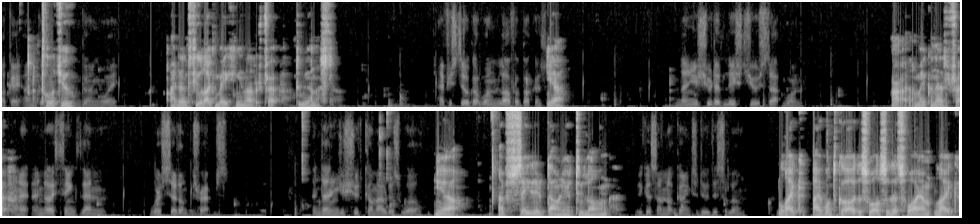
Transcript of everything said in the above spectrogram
Okay, I'm going, Told you. I'm going away. I don't feel like making another trap, to be honest. Have you still got one lava bucket? Yeah. Then you should at least use that one. Alright, I'll make another trap. And I, and I think then we're set on traps. And then you should come out as well. Yeah. I've stayed down here too long. Because I'm not going to do this alone. Like, I want to go out as well, so that's why I'm like.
